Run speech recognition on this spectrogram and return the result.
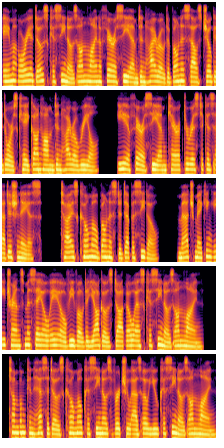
A maioria dos casinos online oferecem dinheiro de bônus aos jogadores que ganham dinheiro real, e oferecem características adicionais, tais como bônus de deposito, matchmaking e transmissão ao vivo de jogos. Os casinos online, tumbum conhecidos como casinos virtuais ou casinos online,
